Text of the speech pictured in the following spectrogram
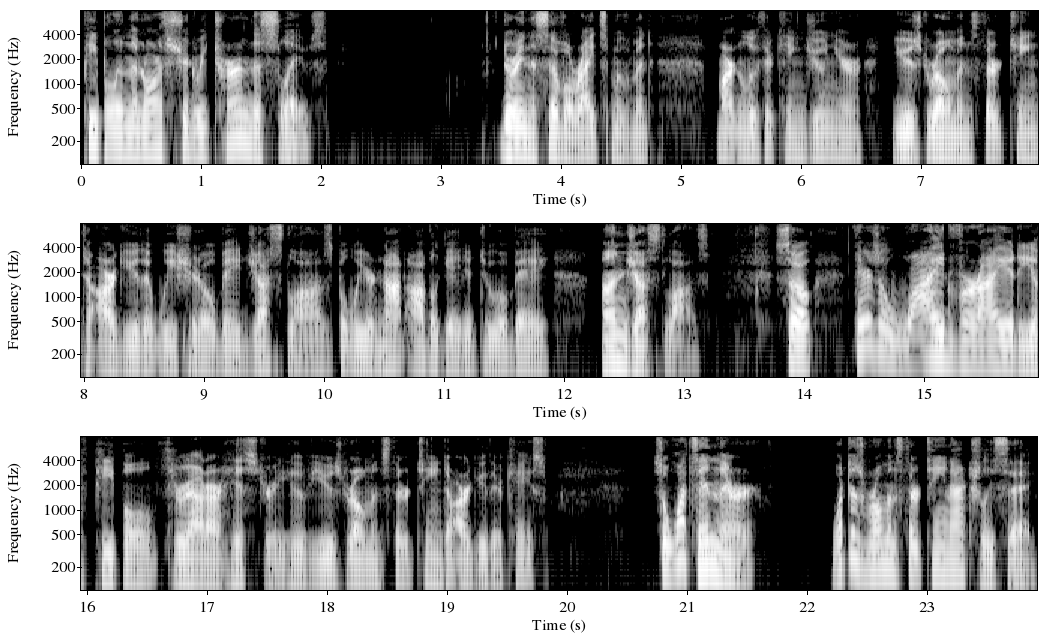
people in the North should return the slaves. During the Civil Rights Movement, Martin Luther King Jr. used Romans 13 to argue that we should obey just laws, but we are not obligated to obey unjust laws. So there's a wide variety of people throughout our history who've used Romans 13 to argue their case. So what's in there what does Romans 13 actually say?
